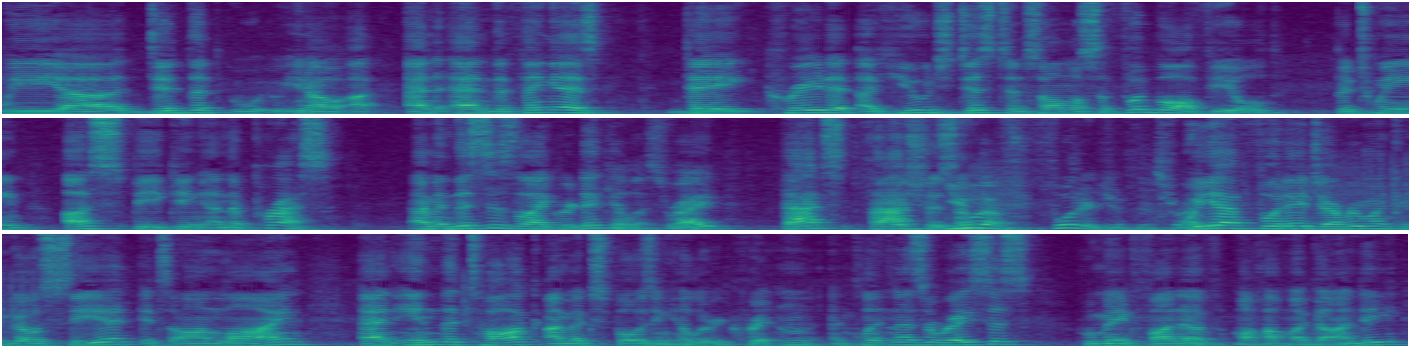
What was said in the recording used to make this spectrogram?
we uh, did the, you know, uh, and, and the thing is, they created a huge distance, almost a football field, between us speaking and the press. I mean, this is like ridiculous, right? That's fascism. You have footage of this, right? We have footage. Everyone can go see it. It's online. And in the talk, I'm exposing Hillary Clinton, Clinton as a racist, who made fun of Mahatma Gandhi.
